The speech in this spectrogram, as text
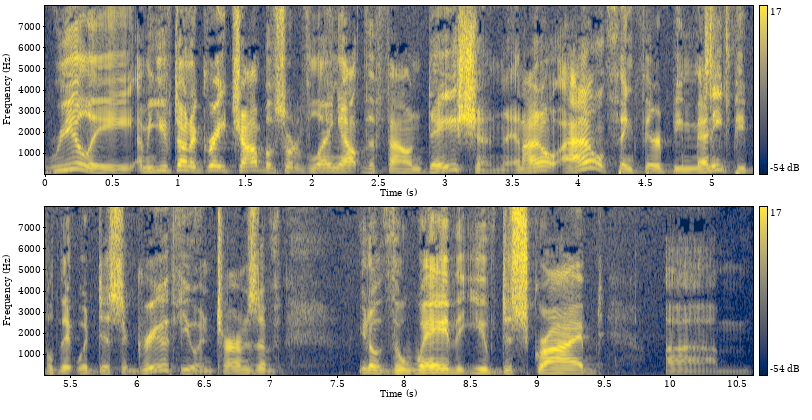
really i mean you've done a great job of sort of laying out the foundation and i don't i don't think there'd be many people that would disagree with you in terms of you know the way that you've described um,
